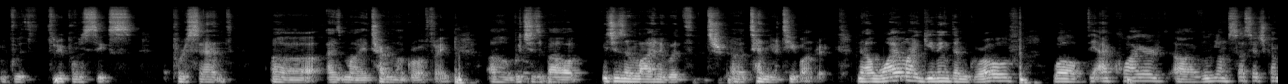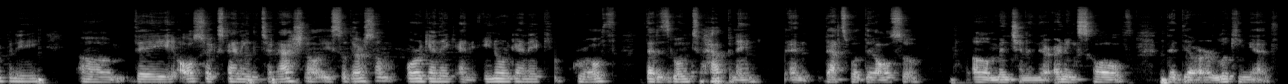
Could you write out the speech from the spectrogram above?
with 3.6% uh, as my terminal growth rate, uh, which is about which is in line with uh, 10 year T-bond rate. Now, why am I giving them growth? Well, they acquired uh, Williams Sausage Company Um, they also expanding internationally. So there's some organic and inorganic growth that is going to happening, and that's what they also uh, mentioned in their earnings calls that they are looking at.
